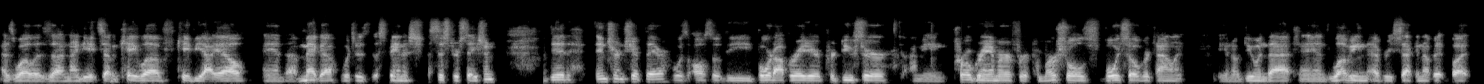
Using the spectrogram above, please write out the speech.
as well as uh, 98.7 K Love, KVIL, and uh, Mega, which is the Spanish sister station. Did internship there, was also the board operator, producer, I mean, programmer for commercials, voiceover talent. You know, doing that and loving every second of it, but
